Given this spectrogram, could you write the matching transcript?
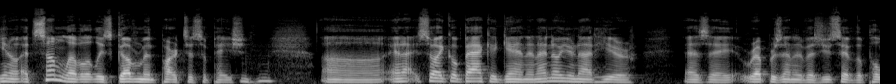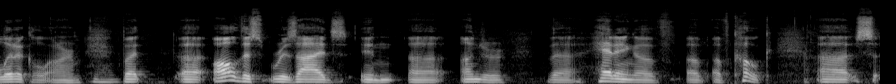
you know, at some level, at least government participation. Mm-hmm. Uh, and I, so I go back again, and I know you're not here as a representative, as you say, of the political arm, but uh, all this resides in uh, under the heading of of, of Koch. Uh, so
